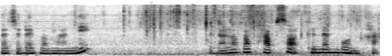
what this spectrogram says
ก็จะได้ประมาณนี้เสร็จแล้วเราก็พับสอดขึ้นด้านบนค่ะ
